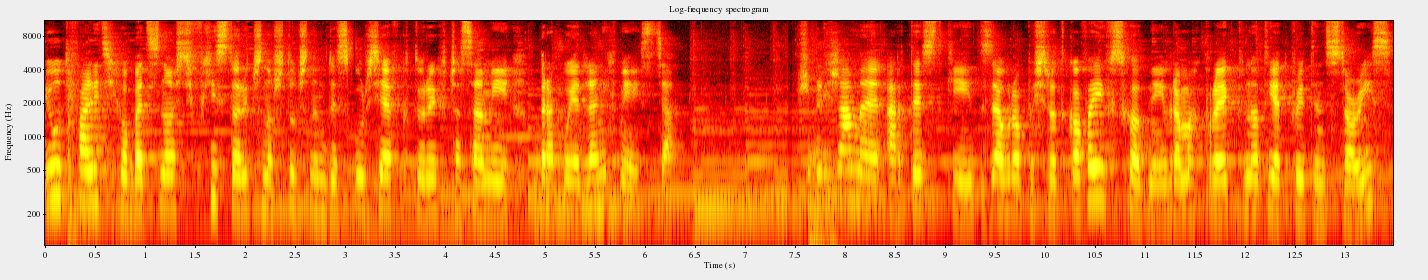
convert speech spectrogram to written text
i utrwalić ich obecność w historyczno-sztucznym dyskursie, w których czasami brakuje dla nich miejsca. Przybliżamy artystki z Europy Środkowej i Wschodniej w ramach projektu Not Yet Written Stories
